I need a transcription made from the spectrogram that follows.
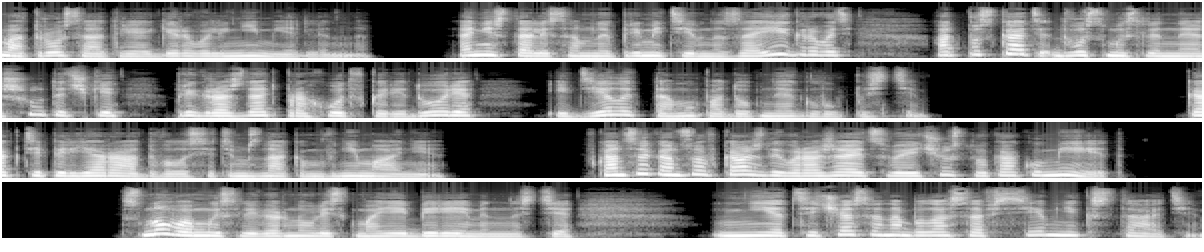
матросы отреагировали немедленно. Они стали со мной примитивно заигрывать, отпускать двусмысленные шуточки, преграждать проход в коридоре и делать тому подобные глупости. Как теперь я радовалась этим знаком внимания. В конце концов, каждый выражает свои чувства, как умеет. Снова мысли вернулись к моей беременности. Нет, сейчас она была совсем не кстати.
